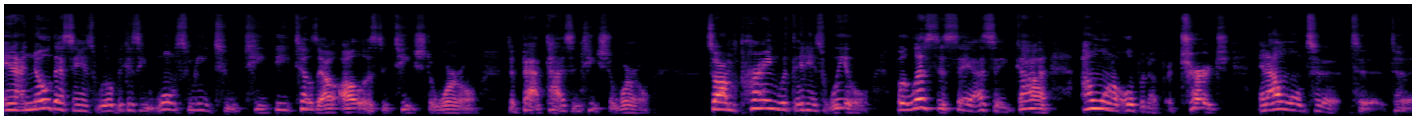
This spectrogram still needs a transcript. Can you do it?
And I know that's in his will because he wants me to teach. He tells all, all of us to teach the world, to baptize and teach the world. So I'm praying within his will. But let's just say I say, God, I want to open up a church and I want to to to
